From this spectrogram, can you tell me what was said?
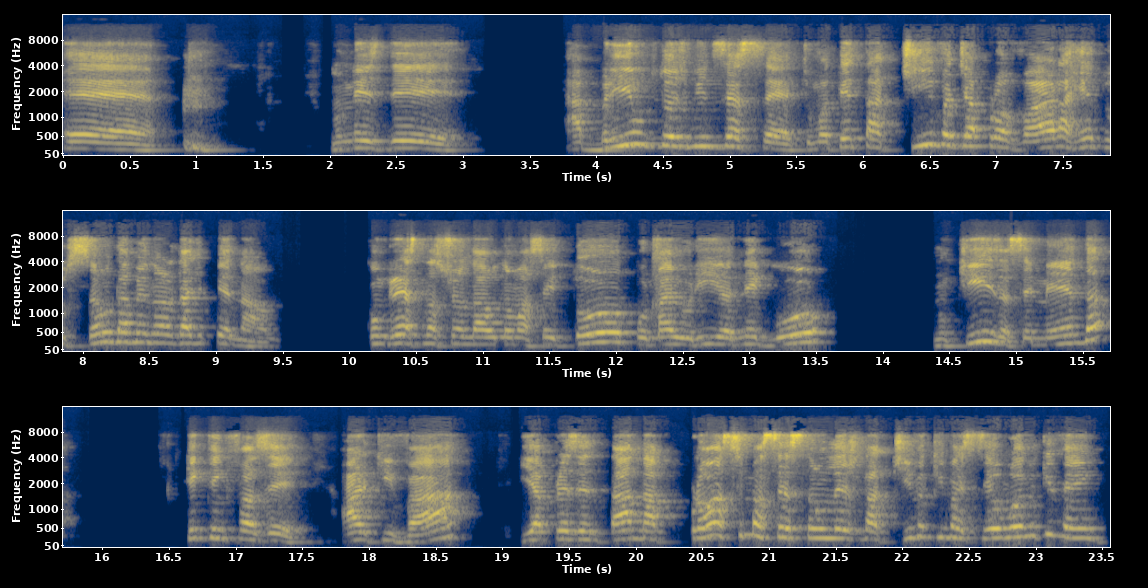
É, no mês de abril de 2017, uma tentativa de aprovar a redução da menoridade penal. O Congresso Nacional não aceitou, por maioria negou, não quis essa emenda. O que, tem que fazer? arquivar e apresentar na próxima sessão legislativa, que vai ser o ano que vem.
